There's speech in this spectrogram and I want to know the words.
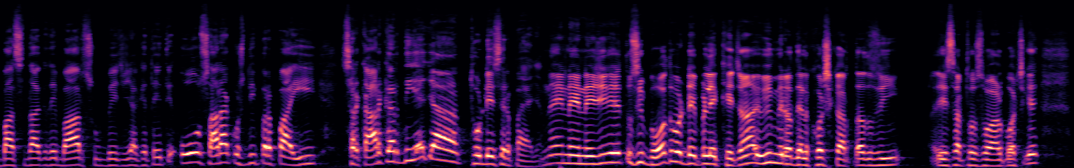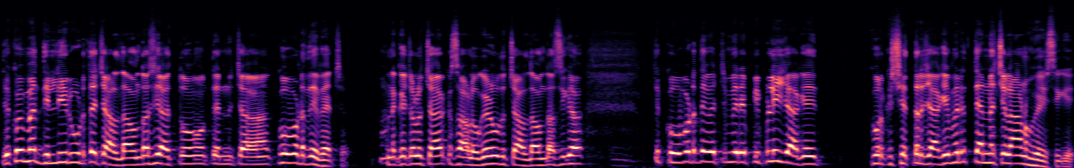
ਬੱਸ ਦਾ ਕਿਤੇ ਬਾਹਰ ਸੂਬੇ 'ਚ ਜਾਂ ਕਿਤੇ ਤੇ ਉਹ ਸਾਰਾ ਕੁਝ ਦੀ ਭਰਪਾਈ ਸਰਕਾਰ ਕਰਦੀ ਹੈ ਜਾਂ ਤੁਹਾਡੇ ਸਿਰ ਪਾਇਆ ਜਾਂਦਾ? ਨਹੀਂ ਨਹੀਂ ਨਹੀਂ ਜੀ ਇਹ ਤੁਸੀਂ ਬਹੁਤ ਵੱਡੇ ਭੁਲੇਖੇ ਚ ਆ ਇਹ ਵੀ ਮੇਰਾ ਦਿਲ ਖੁਸ਼ ਕਰਤਾ ਤੁਸੀਂ। ਇਹ ਸਾਥੋਂ ਸਵਾਲ ਪੁੱਛ ਕੇ। ਦੇਖੋ ਮੈਂ ਦਿੱਲੀ ਰੂਟ ਤੇ ਚੱਲਦਾ ਹੁੰਦਾ ਸੀ, ਅੱਜ ਤੋਂ ਤਿੰਨ ਚਾਰ ਕੋਵਿਡ ਦੇ ਵਿੱਚ। ਮੰਨ ਕੇ ਚਲੋ 4 ਸਾਲ ਹੋ ਗਏ ਉਦੋਂ ਚੱਲਦਾ ਹੁੰਦਾ ਸੀਗਾ। ਤੇ ਕੋਵਿਡ ਦੇ ਵਿੱਚ ਮੇਰੇ ਪਿਪਲੀ ਜਾ ਕੇ, ਕੁਰਕਸ਼ੇਤਰ ਜਾ ਕੇ ਮੇਰੇ ਤਿੰਨ ਚਲਾਨ ਹੋਏ ਸੀਗੇ।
